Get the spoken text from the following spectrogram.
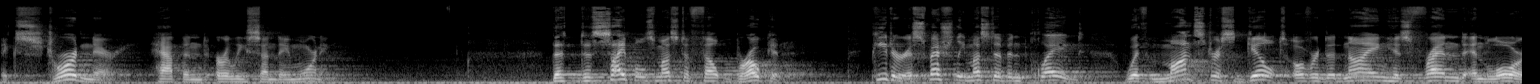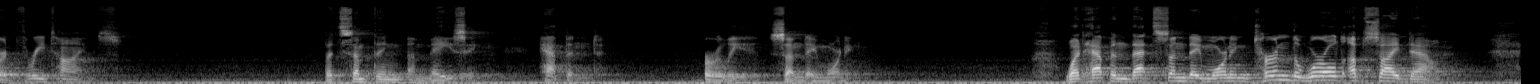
extraordinary happened early Sunday morning. The disciples must have felt broken. Peter, especially, must have been plagued with monstrous guilt over denying his friend and Lord three times. But something amazing happened early Sunday morning. What happened that Sunday morning turned the world upside down.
